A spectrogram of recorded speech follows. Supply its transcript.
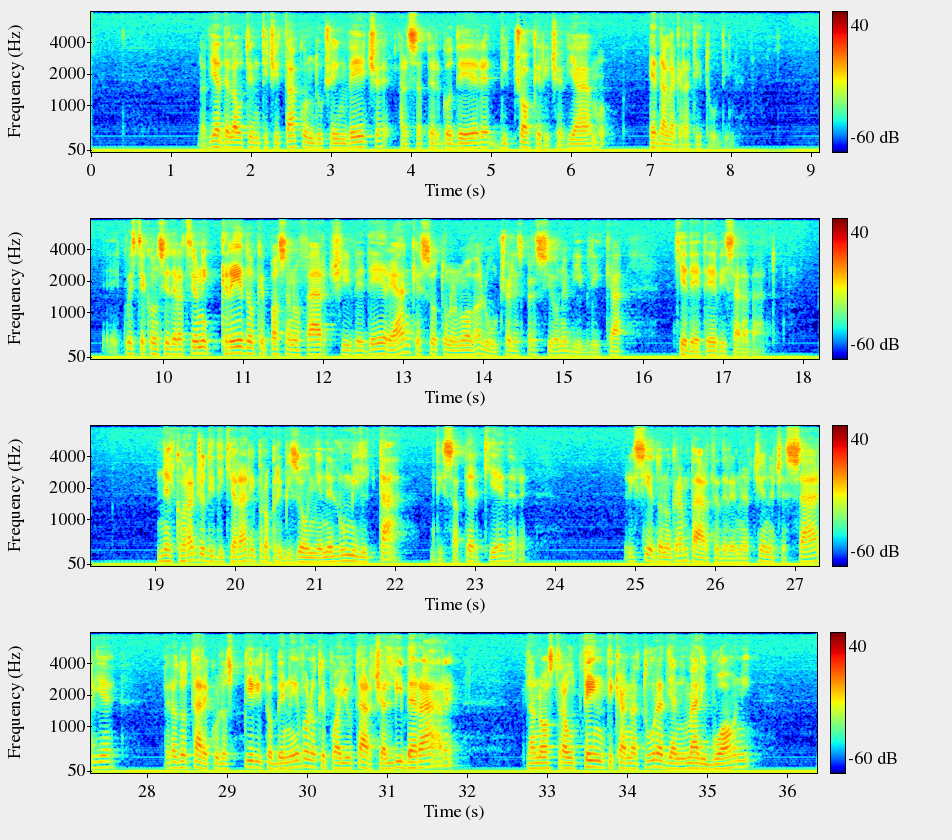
La via dell'autenticità conduce invece al saper godere di ciò che riceviamo e dalla gratitudine. E queste considerazioni credo che possano farci vedere anche sotto una nuova luce l'espressione biblica chiedete e vi sarà dato. Nel coraggio di dichiarare i propri bisogni e nell'umiltà di saper chiedere risiedono gran parte delle energie necessarie per adottare quello spirito benevolo che può aiutarci a liberare la nostra autentica natura di animali buoni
